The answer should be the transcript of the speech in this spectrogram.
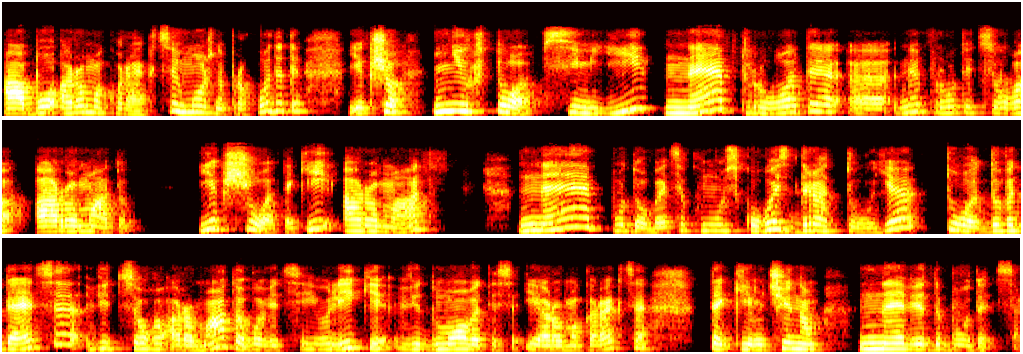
або аромакорекцію можна проходити, якщо ніхто в сім'ї не проти, е, не проти цього аромату. Якщо такий аромат не подобається комусь, когось дратує, то доведеться від цього аромату або від цієї олійки відмовитися, і аромакорекція таким чином не відбудеться.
